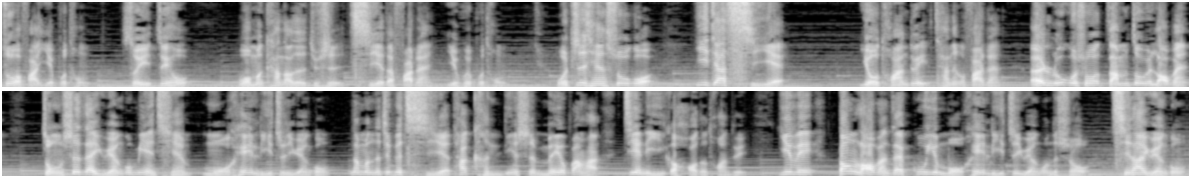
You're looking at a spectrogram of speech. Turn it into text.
做法也不同，所以最后我们看到的就是企业的发展也会不同。我之前说过，一家企业有团队才能够发展，而如果说咱们作为老板总是在员工面前抹黑离职员工，那么呢，这个企业它肯定是没有办法建立一个好的团队。因为当老板在故意抹黑离职员工的时候，其他员工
